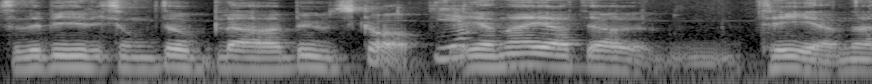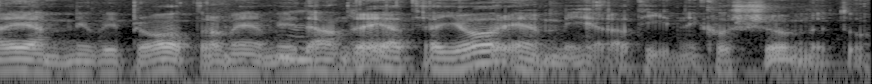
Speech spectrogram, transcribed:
så det blir liksom dubbla budskap. Ja. Det ena är att jag tränar MI och vi pratar om MI. Mm. Det andra är att jag gör MI hela tiden i kursrummet. Och,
